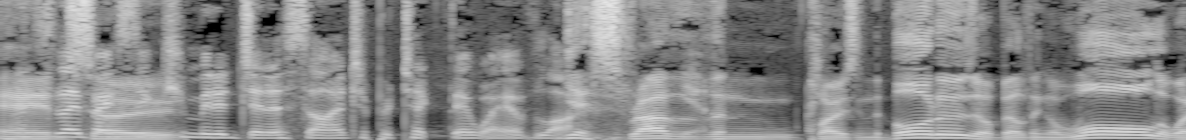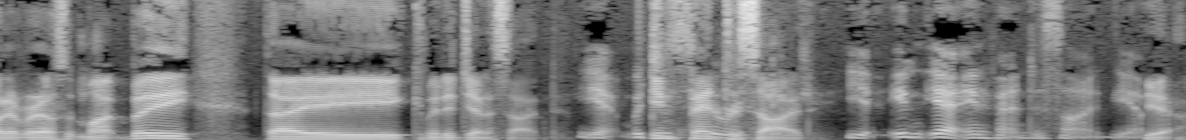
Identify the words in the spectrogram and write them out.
And, And so they so- basically committed genocide to protect their way of life. Yes, rather Yeah. than closing the borders or building a wall or whatever else it might be, they committed genocide. Yeah, which is Infanticide. Yeah, in, yeah, infanticide. Yeah. Yeah.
